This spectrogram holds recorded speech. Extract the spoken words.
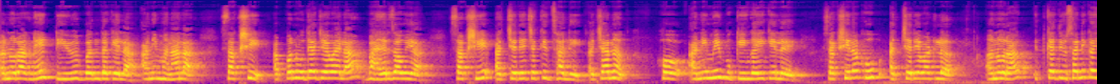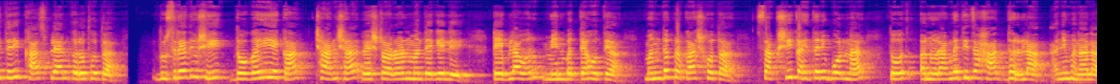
अनुरागने टी व्ही बंद केला आणि म्हणाला साक्षी आपण उद्या जेवायला बाहेर जाऊया. साक्षी आश्चर्यचकित झाली. अचानक हो आणि मी बुकिंगही केलंय. साक्षीला खूप आश्चर्य वाटलं. अनुराग इतक्या दिवसांनी काहीतरी खास प्लॅन करत होता. दुसऱ्या दिवशी दोघंही एका छानशा रेस्टॉरंटमध्ये गेले. टेबलावर मेणबत्त्या होत्या. मंद प्रकाश होता. साक्षी काहीतरी बोलणार. तोच अनुरागने तिचा हात धरला आणि म्हणाला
